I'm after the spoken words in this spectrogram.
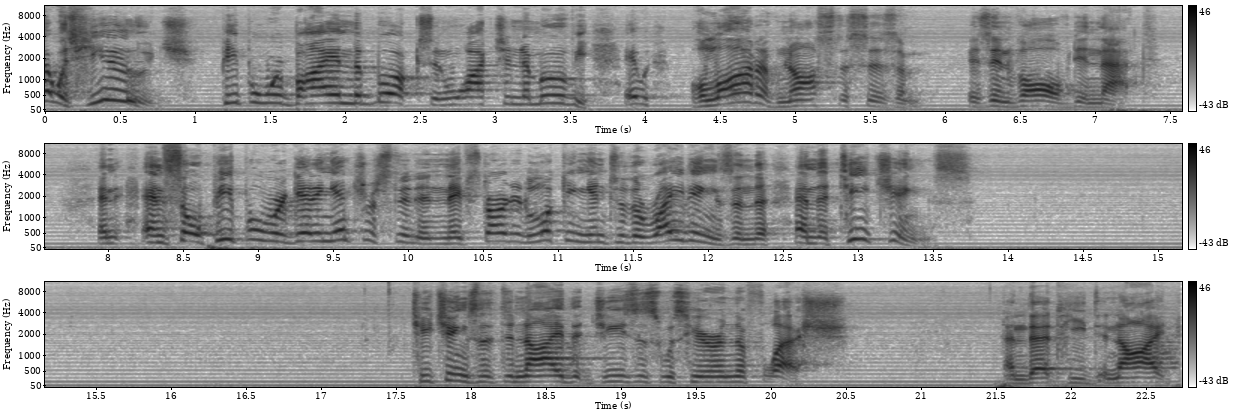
That was huge. People were buying the books and watching the movie. It, a lot of Gnosticism is involved in that. And, and so people were getting interested in, and they've started looking into the writings and the, and the teachings. Teachings that deny that Jesus was here in the flesh and that he denied,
